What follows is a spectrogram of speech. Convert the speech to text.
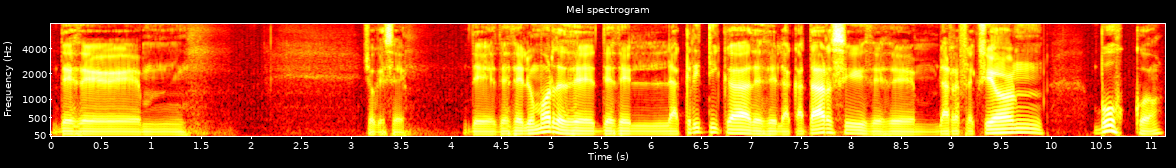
desde... mm, yo qué sé, de- desde el humor, desde, desde la crítica, desde la catarsis, desde la reflexión, busco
